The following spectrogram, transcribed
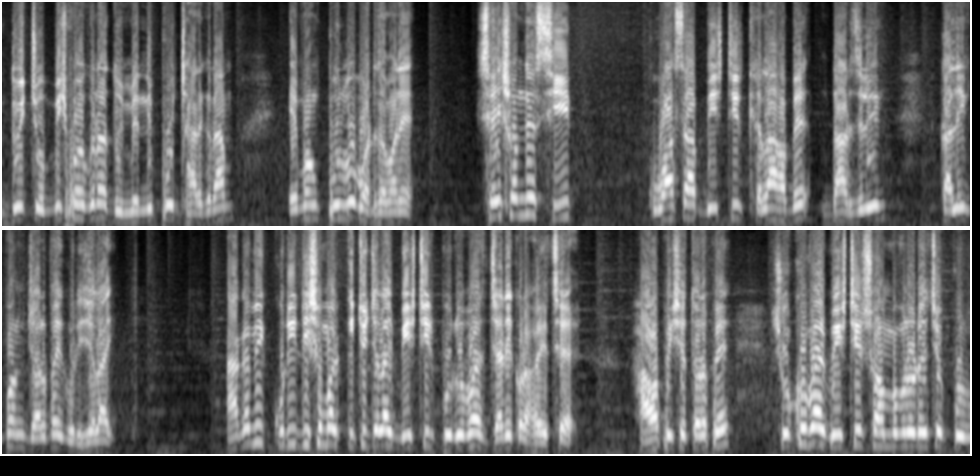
দুই চব্বিশ পরগনা, দুই মেদিনীপুর, ঝাড়গ্রাম এবং পূর্ব বর্ধমানে। সেই সঙ্গে শীত, কুয়াশা, বৃষ্টির খেলা হবে দার্জিলিং, কালিম্পং, জলপাইগুড়ি জেলায়। আগামী কুড়ি ডিসেম্বর কিছু জেলায় বৃষ্টির পূর্বাভাস জারি করা হয়েছে। হাওয়া অফিসের তরফে শুক্রবার বৃষ্টির সম্ভাবনা রয়েছে পূর্ব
